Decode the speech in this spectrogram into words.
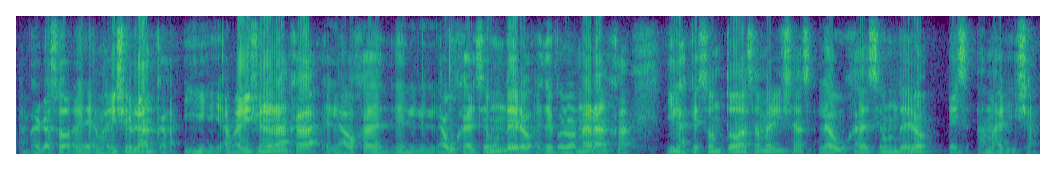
para el caso eh, amarillo y blanca y amarillo y naranja, la, hoja la aguja del segundero es de color naranja y las que son todas amarillas, la aguja del segundero es amarilla.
